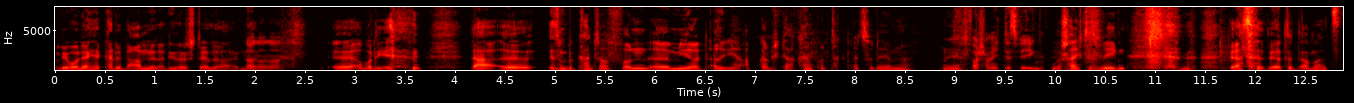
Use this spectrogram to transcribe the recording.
wir wollen ja hier keine Namen nennen an dieser Stelle halt. Nein, ne? nein, nein. Äh, aber die, da äh, ist ein Bekannter von äh, mir, also ich habe, glaube ich, gar keinen Kontakt mehr zu dem, ne? Nee. Wahrscheinlich deswegen. Wahrscheinlich deswegen. der, hatte, der hatte damals,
